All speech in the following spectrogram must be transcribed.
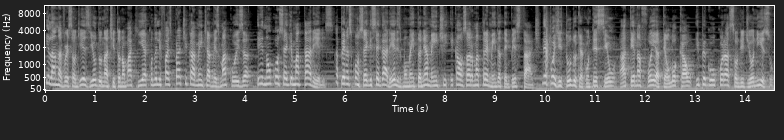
E lá na versão de Exildo na Titanomaquia, quando ele faz praticamente a mesma coisa, ele não consegue matar eles, apenas consegue cegar eles momentaneamente e causar uma tremenda tempestade. Depois de tudo o que aconteceu, Atena foi até o local e pegou o coração de Dioniso,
